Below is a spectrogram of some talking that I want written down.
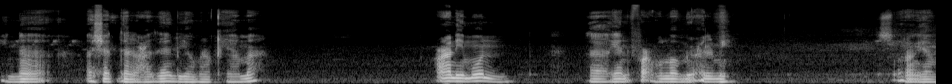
Inna asyaddal azab yawmal qiyamah alimun la yanfa'ullah ilmi seorang yang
